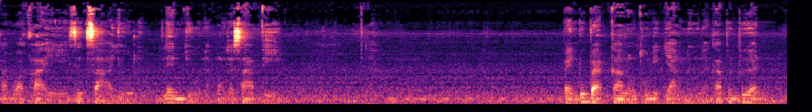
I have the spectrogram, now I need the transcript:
หากว่าใครศึกษาอยู่เล่นอยู่เนะคงจะทราบดี เป็นรูปแบบการลงทุนอีกอย่างหนึ่งนะครับเพื่อนๆ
